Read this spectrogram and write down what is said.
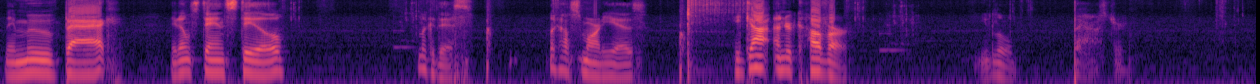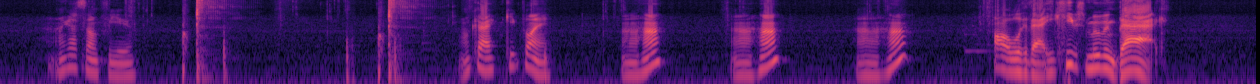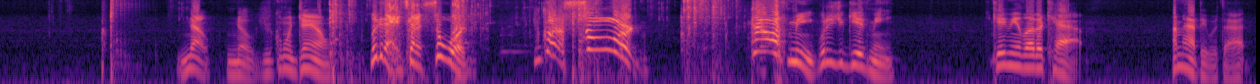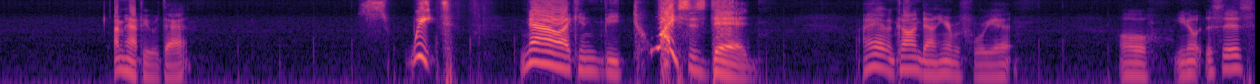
They move back. They don't stand still. Look at this. Look how smart he is. He got under cover. You little bastard. I got something for you. Okay, keep playing. Uh-huh. Uh-huh. Uh-huh. Oh, look at that. He keeps moving back. No, no, you're going down. Look at that. He's got a sword. You got a sword! Get off me! What did you give me? You gave me a leather cap. I'm happy with that. I'm happy with that. Sweet! Now I can be twice as dead. I haven't gone down here before yet. Oh, you know what this is?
